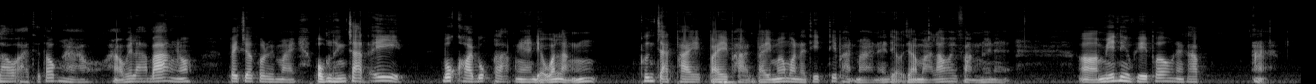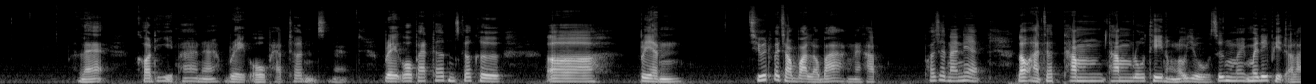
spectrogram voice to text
เราอาจจะต้องหาหาเวลาบ้างเนาะไปเจอคนใหม่ๆผมถึงจัดไอ้บุ๊กคอยบุ๊กคลับไงเดี๋ยววันหลังเพิ่งจัดไปไปผ่านไปเมื่อวันอาทิตย์ที่ผ่านมานะเดี๋ยวจะมาเล่าให้ฟังด้วยนะอ่อ meet new people นะครับ และข้อที่ 25 นะ break old patterns นะ break old patterns ก็คือเออเปลี่ยนชีวิตประจำวันเราบ้างนะครับ เพราะฉะนั้นเนี่ย เราอาจจะทำทำรูทีนของเราอยู่ ซึ่งไม่ไม่ได้ผิดอะไร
